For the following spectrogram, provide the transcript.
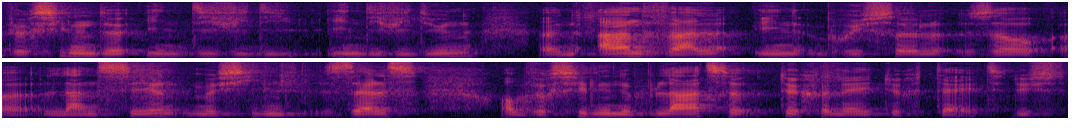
verschillende individu individuen een aanval in Brussel zou lanceren, misschien zelfs op verschillende plaatsen tegelijkertijd. Dus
